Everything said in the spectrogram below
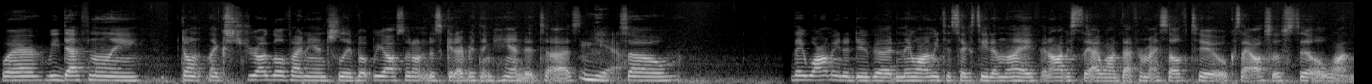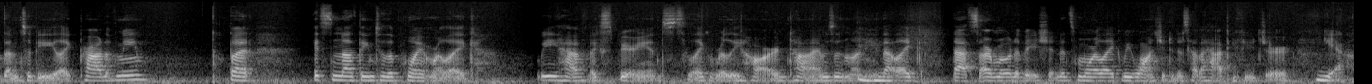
where we definitely don't like struggle financially, but we also don't just get everything handed to us. Yeah. So they want me to do good and they want me to succeed in life, and obviously I want that for myself too because I also still want them to be like proud of me. But it's nothing to the point where like we have experienced like really hard times and money mm-hmm. that like that's our motivation. It's more like we want you to just have a happy future. Yeah,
